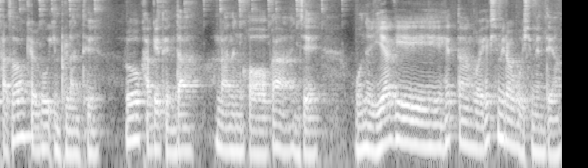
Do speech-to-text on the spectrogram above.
가서 결국 임플란트로 가게 된다라는 거가 이제 오늘 이야기했던 거의 핵심이라고 보시면 돼요.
